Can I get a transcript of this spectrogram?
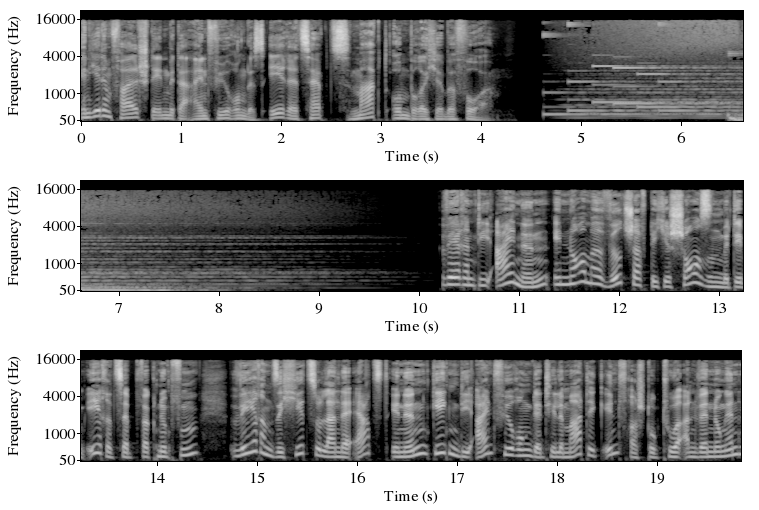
In jedem Fall stehen mit der Einführung des E-Rezepts Marktumbrüche bevor. Während die einen enorme wirtschaftliche Chancen mit dem E-Rezept verknüpfen, wehren sich hierzulande Ärztinnen gegen die Einführung der Telematik-Infrastrukturanwendungen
